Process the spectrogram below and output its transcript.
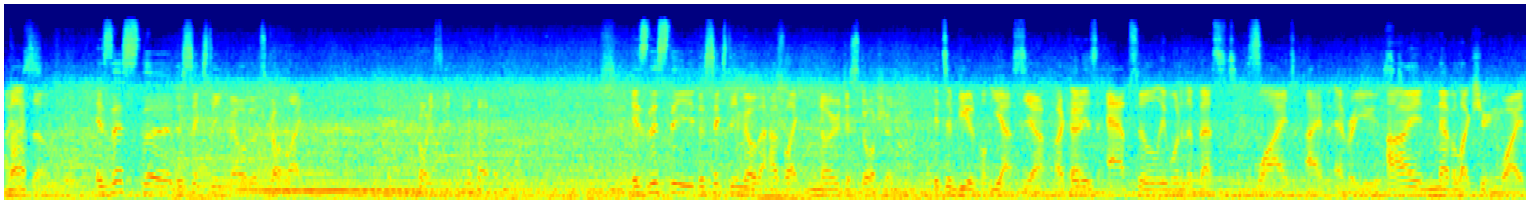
Nice. ISO. Is this the, the 16 mil that's got like Is this the, the 16 mil that has like no distortion? It's a beautiful, yes. Yeah, okay. It is absolutely one of the best wides I've ever used. I never like shooting wide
